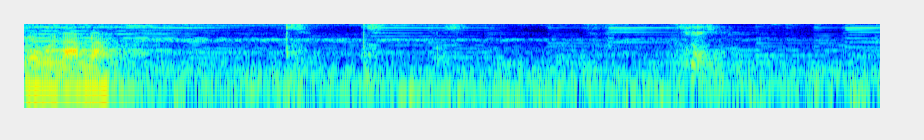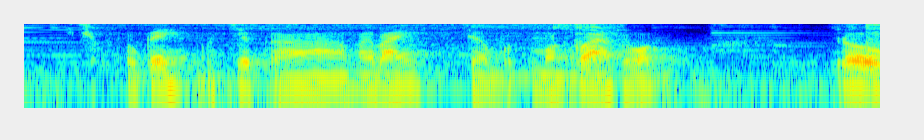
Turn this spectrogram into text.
Level 5 nào. Ok một chiếc uh, máy bay chở một món quà xuống. Đồ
